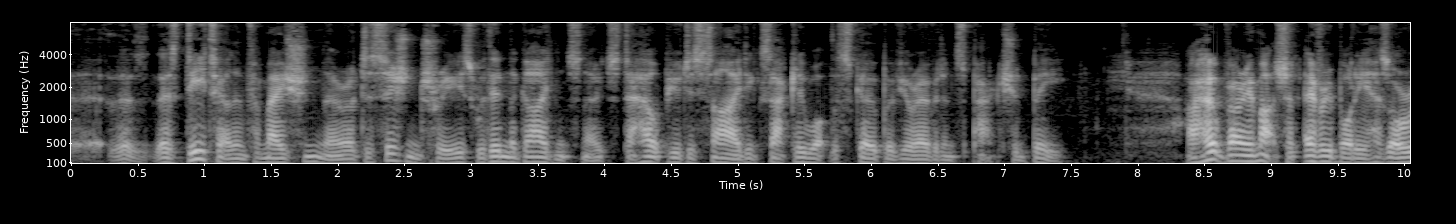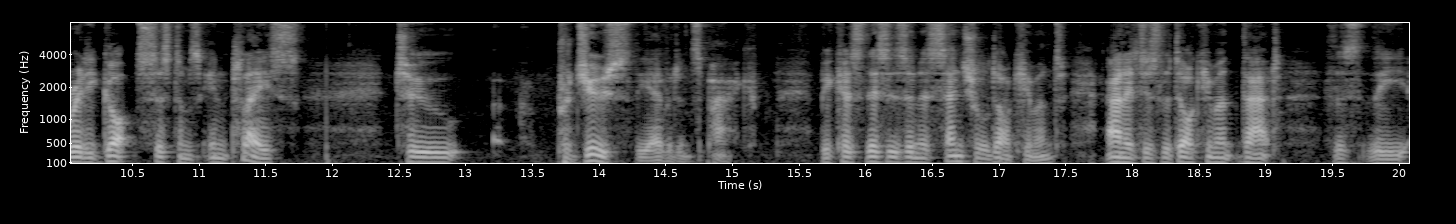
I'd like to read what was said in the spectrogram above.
uh, there's, there's detailed information, there are decision trees within the guidance notes to help you decide exactly what the scope of your evidence pack should be. I hope very much that everybody has already got systems in place to produce the evidence pack because this is an essential document and it is the document that this, the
